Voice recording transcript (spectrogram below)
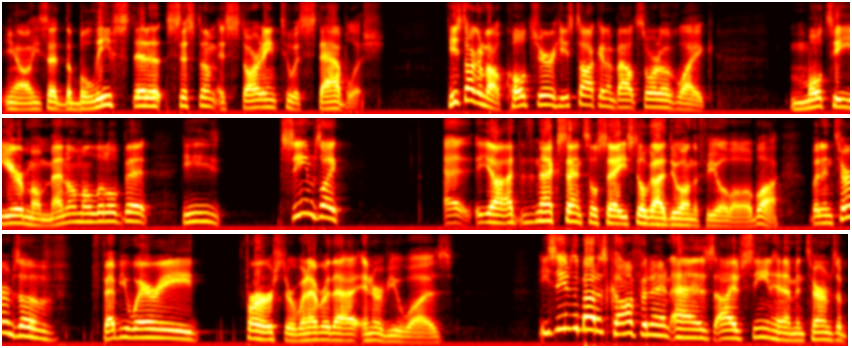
You know, he said the belief st- system is starting to establish. He's talking about culture. He's talking about sort of like multi-year momentum a little bit. He seems like uh, yeah, at the next sense he'll say you still got to do on the field, blah blah blah. But in terms of February first or whenever that interview was, he seems about as confident as I've seen him in terms of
